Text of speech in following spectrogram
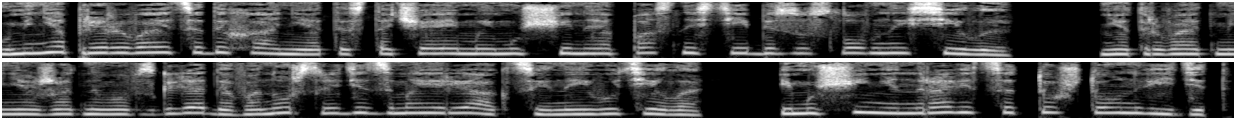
У меня прерывается дыхание от источаемой мужчиной опасности и безусловной силы. Не отрывая от меня жадного взгляда, Ванор следит за моей реакцией на его тело, и мужчине нравится то, что он видит.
